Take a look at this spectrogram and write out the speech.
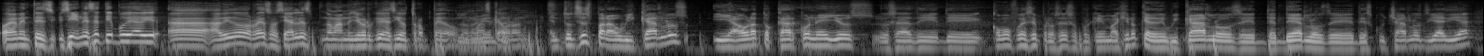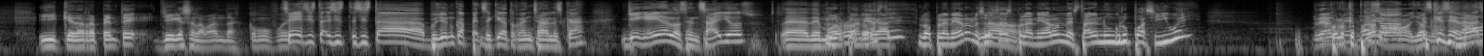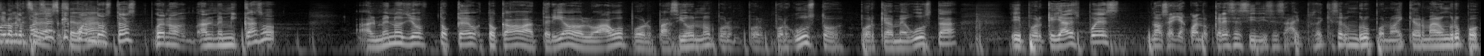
Obviamente, si, si en ese tiempo hubiera habi- ah, habido redes sociales, no mames, yo creo que hubiera sido otro pedo Lo más revienta. cabrón. Entonces, para ubicarlos y ahora tocar con ellos, o sea, de, de cómo fue ese proceso, porque me imagino que de ubicarlos, de entenderlos, de, de escucharlos día a día y que de repente llegues a la banda, ¿cómo fue? Sí, sí está, sí, está- sí está- Pues yo nunca pensé que iba a tocar en Charles K. Llegué a ir a los ensayos eh, de ¿Lo morro. planeaste? ¿Lo planearon? ¿Eso No. ¿Ustedes planearon estar en un grupo así, güey? Por lo que pasa, no, yo Es que se da, no, lo que pasa da- es que da. cuando estás, bueno, en mi caso, al menos yo toqué, tocaba batería o lo hago por pasión, ¿no? Por, por, por gusto, porque me gusta y porque ya después, no sé, ya cuando creces y dices, ay, pues hay que hacer un grupo, no hay que armar un grupo.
